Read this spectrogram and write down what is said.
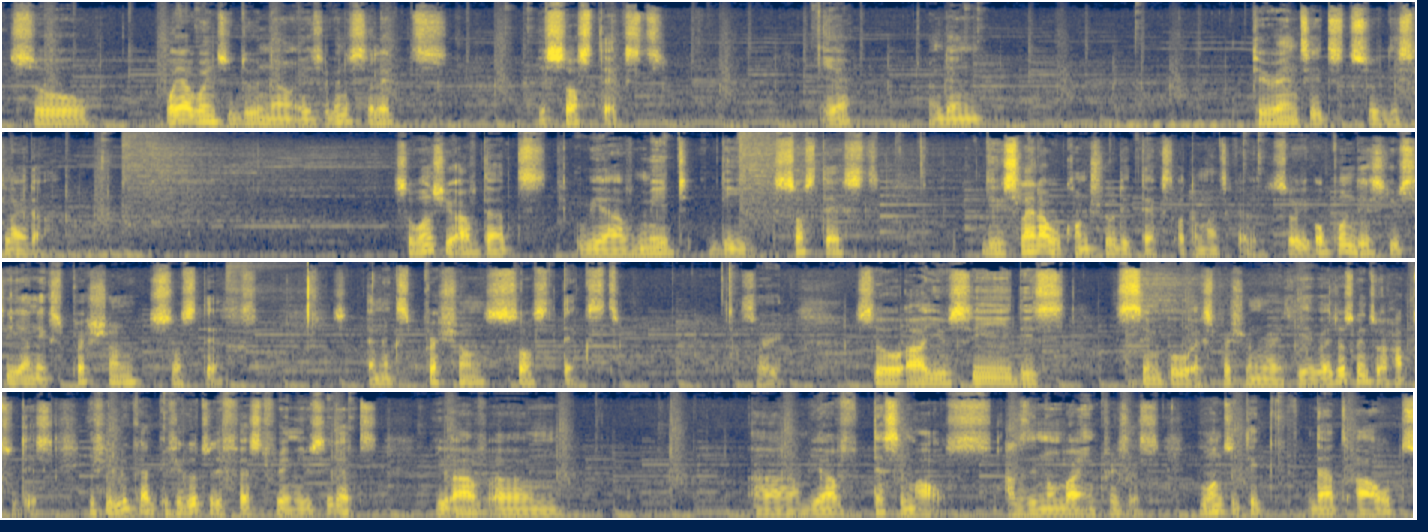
so what you're going to do now is you're going to select your source text yeah? And then parent it to the slider. So once you have that we have made the source text the slider will control the text automatically. So you open this you see an expression source text. An expression source text. Sorry so uh, you see this simple expression right here. We're just going to add to this. If you look at if you go to the first frame you see that you have um, um, you have decimals as the number increases. We want to take that out.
